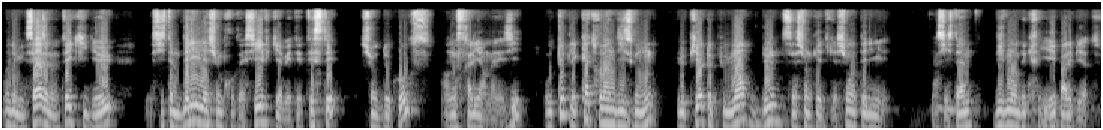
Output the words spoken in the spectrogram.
En 2016, à noter qu'il y a eu le système d'élimination progressive qui avait été testé sur deux courses, en Australie et en Malaisie, où toutes les 90 secondes, le pilote le plus lent d'une session de qualification est éliminé. Un système vivement décrié par les pilotes.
